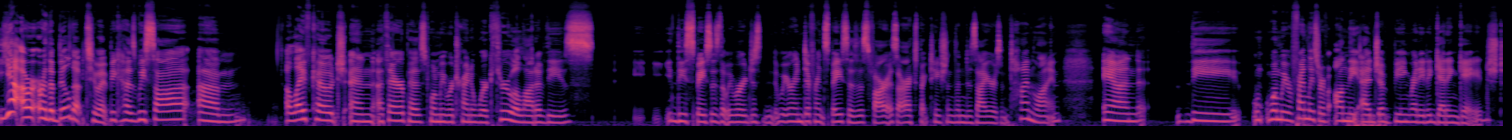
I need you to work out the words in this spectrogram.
yeah, or, or the build up to it because we saw um, a life coach and a therapist when we were trying to work through a lot of these these spaces that we were just we were in different spaces as far as our expectations and desires and timeline and the when we were finally sort of on the edge of being ready to get engaged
